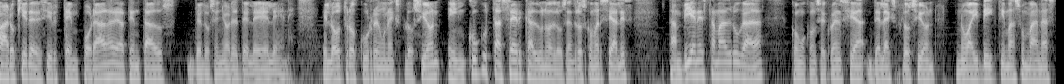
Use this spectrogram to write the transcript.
paro quiere decir temporada de atentados de los señores del ELN. El otro ocurre una explosión en Cúcuta cerca de uno de los centros comerciales. También esta madrugada, como consecuencia de la explosión, no hay víctimas humanas,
